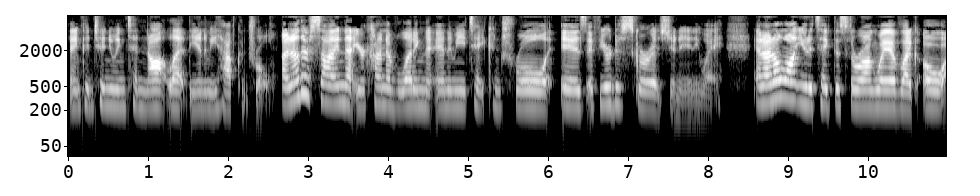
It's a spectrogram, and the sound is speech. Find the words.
and continuing to not let the enemy have control. Another sign that you're kind of letting the enemy take control is if you're discouraged in any way. And I don't want you to take this the wrong way of like, oh,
